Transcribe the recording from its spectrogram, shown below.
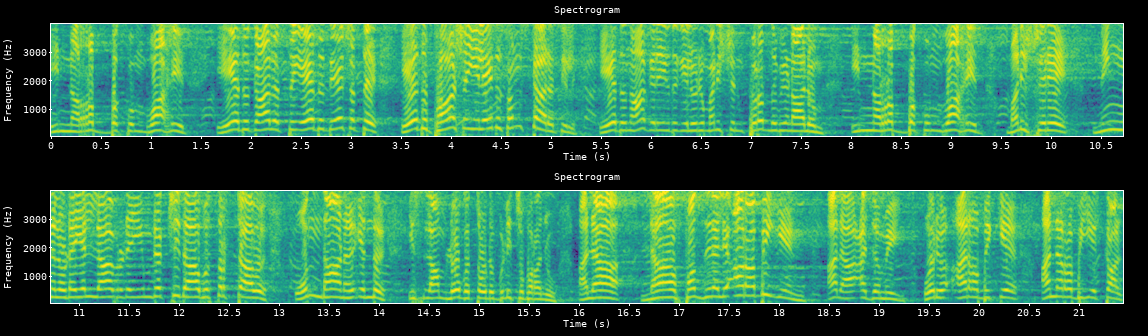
ഇന്ന റബ്ബക്കും വാഹിദ്. ഏത് കാലത്ത് ഏത് ദേശത്ത് ഏത് ഭാഷയിൽ ഏത് സംസ്കാരത്തിൽ ഏത് നാഗരികതയിൽ ഒരു മനുഷ്യൻ പിറന്നു വീണാലും ഇന്ന റബ്ബക്കും വാഹിദ്. മനുഷ്യരെ നിങ്ങളുടെ എല്ലാവരുടെയും രക്ഷിതാവ് സൃഷ്ടാവ് ഒന്നാണ് എന്ന് ഇസ്ലാം ലോകത്തോട് വിളിച്ചു പറഞ്ഞു. അലാ ലാ ഫദ്ലി അറബിയൻ അലാ അജമി. ഒരു അറബിക്ക് അനറബിയേക്കാൾ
